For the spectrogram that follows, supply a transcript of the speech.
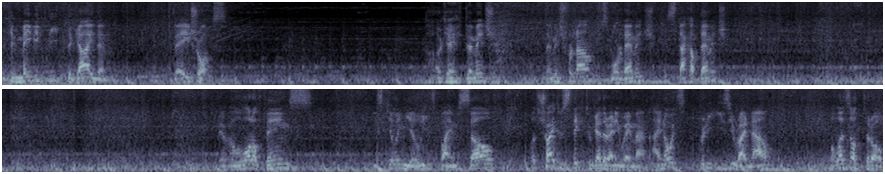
We can maybe beat the guy then. The Aatrox. Okay, damage. Damage for now. Just more damage. Stack up damage. We have a lot of things. He's killing the elites by himself. Let's try to stick together anyway, man. I know it's pretty easy right now, but let's not throw.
